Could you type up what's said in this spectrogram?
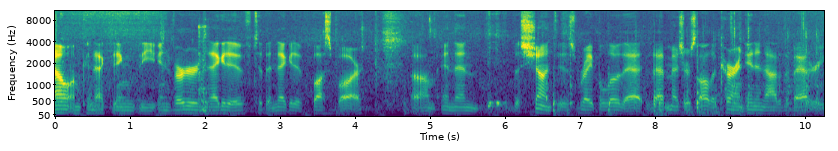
Now I'm connecting the inverter negative to the negative bus bar. Um, and then the shunt is right below that. That measures all the current in and out of the battery.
